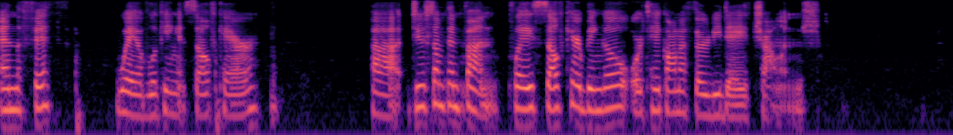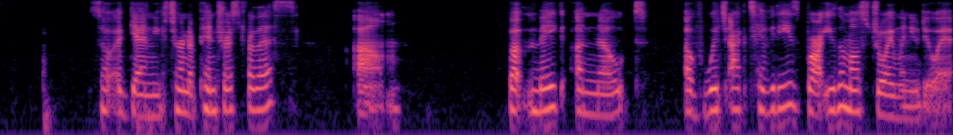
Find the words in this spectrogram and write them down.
And the fifth way of looking at self care uh, do something fun, play self care bingo, or take on a 30 day challenge. So, again, you can turn to Pinterest for this. Um, but make a note of which activities brought you the most joy when you do it.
